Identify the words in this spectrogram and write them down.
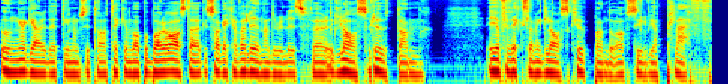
unga gardet inom citattecken var på Bar och As där Saga Kavalin hade release för Glasrutan. Jag förväxlar med Glaskupan då av Sylvia Plath.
